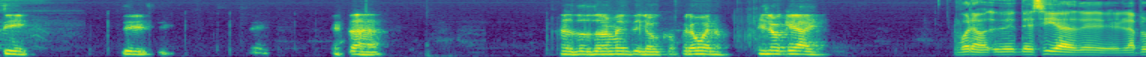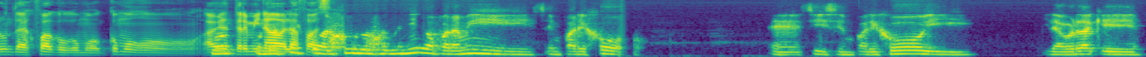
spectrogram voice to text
sí, sí, sí. Está, totalmente loco, pero bueno, es lo que hay. Bueno, decía de, la pregunta de Juaco, cómo, cómo habían terminado la fase. El fútbol femenino para mí se emparejó. Eh, sí, se emparejó y la verdad que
